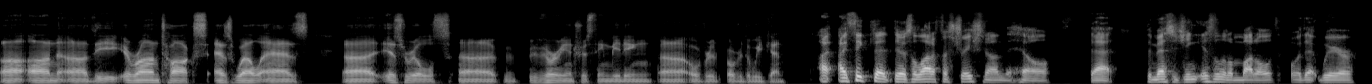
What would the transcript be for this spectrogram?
on the Iran talks as well as uh, Israel's uh, very interesting meeting uh, over over the weekend. I, I, think that there's a lot of frustration on the Hill that the messaging is a little muddled or that we're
